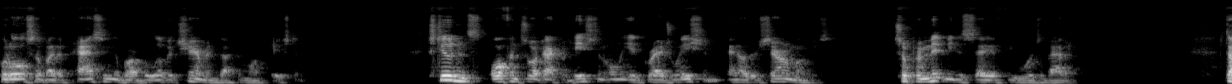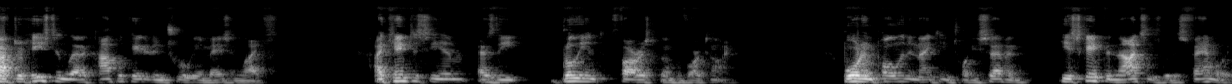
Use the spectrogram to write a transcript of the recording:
but also by the passing of our beloved chairman, Dr. Mark Hasten. Students often saw Dr. Hasten only at graduation and other ceremonies, so permit me to say a few words about him. Dr. Hasten led a complicated and truly amazing life. I came to see him as the brilliant Forrest Gump of our time. Born in Poland in 1927, he escaped the Nazis with his family,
